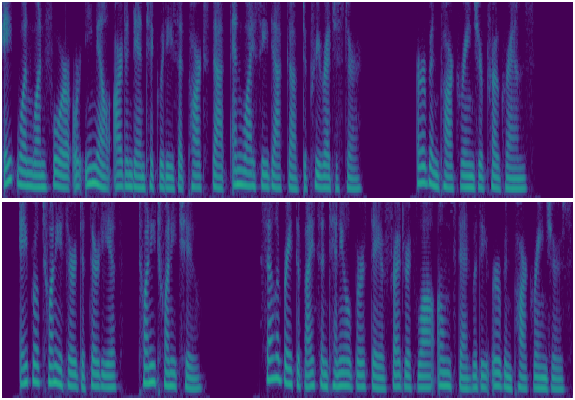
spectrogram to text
8114 or email artandantiquities at parks.nyc.gov to pre register. Urban Park Ranger Programs. April 23 to 30th, 2022. Celebrate the bicentennial birthday of Frederick Law Olmsted with the Urban Park Rangers.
